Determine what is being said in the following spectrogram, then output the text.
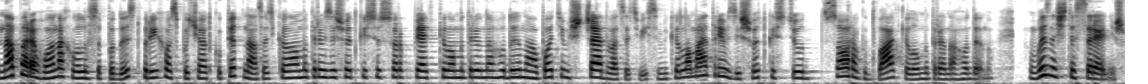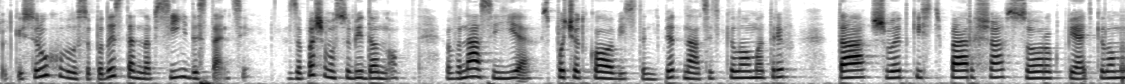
На перегонах велосипедист проїхав спочатку 15 км зі швидкістю 45 км на годину, а потім ще 28 км зі швидкістю 42 км на годину. Визначте середню швидкість руху велосипедиста на всій дистанції. Запишемо собі дано. В нас є спочаткова відстань 15 км та швидкість перша 45 км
